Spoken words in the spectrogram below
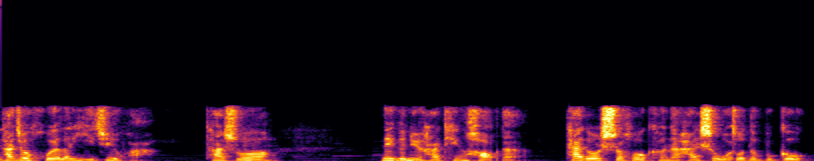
他就回了一句话，他说那个女孩挺好的，太多时候可能还是我做的不够。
